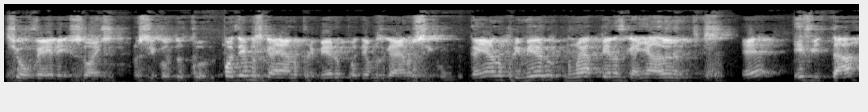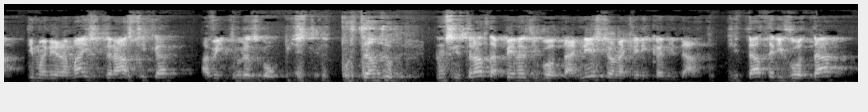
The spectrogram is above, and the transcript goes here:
se houver eleições no segundo turno. Podemos ganhar no primeiro, podemos ganhar no segundo. Ganhar no primeiro não é apenas ganhar antes, é evitar de maneira mais drástica aventuras golpistas. Portanto, não se trata apenas de votar neste ou naquele candidato, se trata de votar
